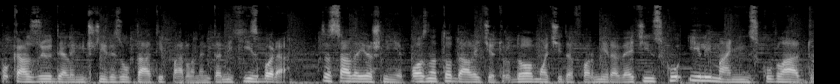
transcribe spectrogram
pokazuju delimični rezultati parlamentarnih izbora. Za sada još nije poznato da li će Trudeau moći da formira većinsku ili manjinsku vladu.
